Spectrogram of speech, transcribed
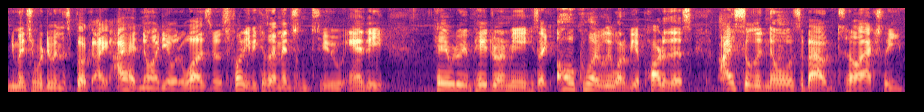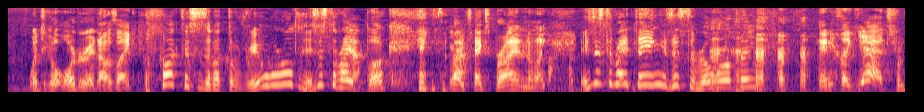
you mentioned we're doing this book, I, I had no idea what it was. And it was funny because I mentioned to Andy, hey, we're doing Pedro and me. He's like, oh, cool, I really want to be a part of this. I still didn't know what it was about until I actually went to go order it. And I was like, the fuck, this is about the real world? Is this the right book? And so I text Brian and I'm like, is this the right thing? Is this the real world thing? and he's like, yeah, it's from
